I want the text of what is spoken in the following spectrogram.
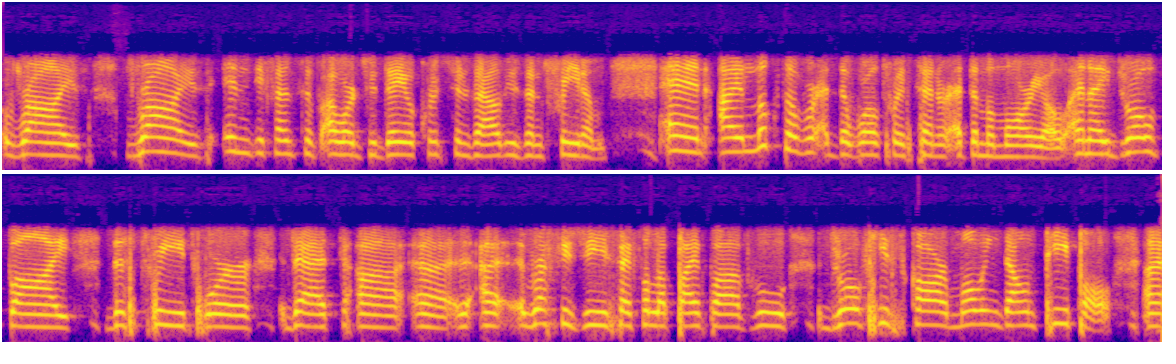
Rise Rise in Defense of Our Judeo Christian Values and Freedom. And I looked over at the World Trade Center at the memorial and I drove by the street where that uh, uh, uh, refugee, Saifullah Saipov, who drove his car mowing down people, uh,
